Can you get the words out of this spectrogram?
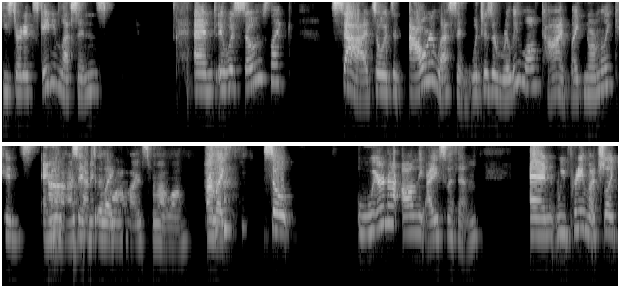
he started skating lessons. And it was so like sad. So it's an hour lesson, which is a really long time. Like normally kids any Yeah, lessons are like on ice for that long. are like so we're not on the ice with him and we pretty much like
